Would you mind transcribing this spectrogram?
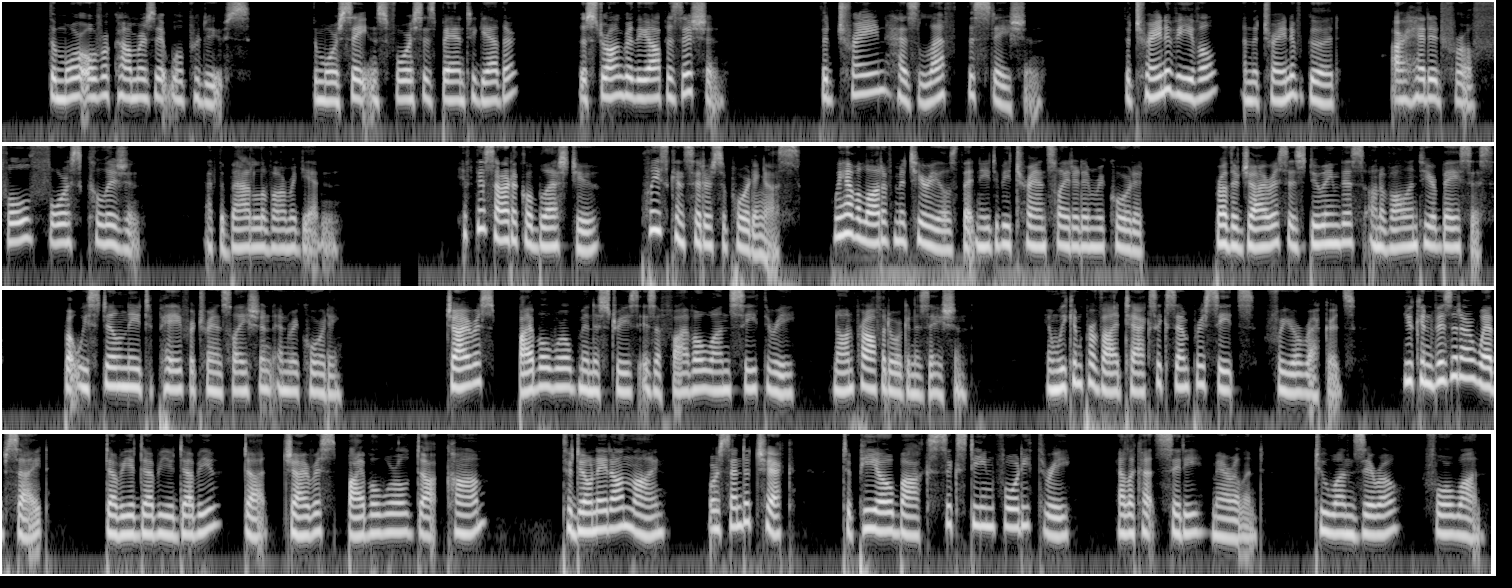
the more overcomers it will produce. The more Satan's forces band together, the stronger the opposition. The train has left the station. The train of evil and the train of good are headed for a full force collision at the Battle of Armageddon. If this article blessed you, please consider supporting us. We have a lot of materials that need to be translated and recorded. Brother Jairus is doing this on a volunteer basis but we still need to pay for translation and recording. Jairus Bible World Ministries is a 501c3 nonprofit organization, and we can provide tax exempt receipts for your records. You can visit our website, www.jairusbibleworld.com, to donate online or send a check to P.O. Box 1643, Ellicott City, Maryland 21041.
